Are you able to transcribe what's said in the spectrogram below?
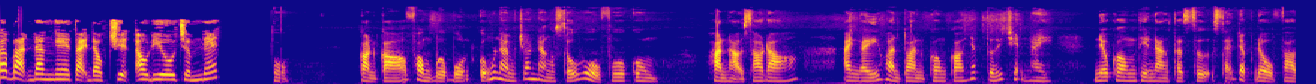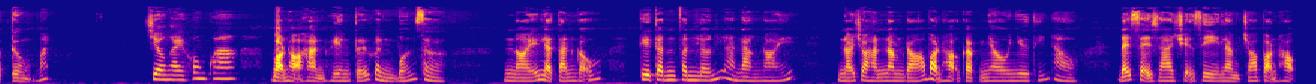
Các bạn đang nghe tại đọc truyện audio.net Còn có phòng bừa bộn cũng làm cho nàng xấu hổ vô cùng. Hoàn hảo sau đó, anh ấy hoàn toàn không có nhắc tới chuyện này. Nếu không thì nàng thật sự sẽ đập đầu vào tường mắt. Chiều ngày hôm qua, bọn họ hàn huyên tới gần 4 giờ. Nói là tan ngẫu, kỳ thân phần lớn là nàng nói. Nói cho hắn năm đó bọn họ gặp nhau như thế nào, đã xảy ra chuyện gì làm cho bọn họ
